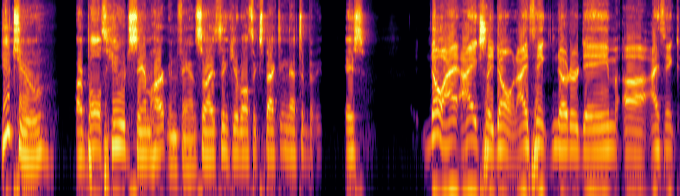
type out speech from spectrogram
You two are both huge Sam Hartman fans, so I think you're both expecting that to be case. No, I, I actually don't. I think Notre Dame. Uh, I think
